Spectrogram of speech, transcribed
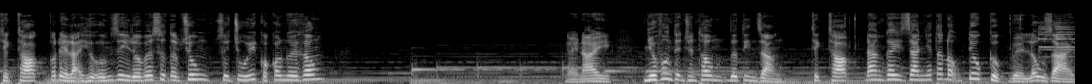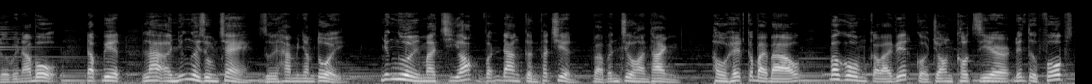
TikTok có để lại hiệu ứng gì đối với sự tập trung, sự chú ý của con người không? Ngày nay, nhiều phương tiện truyền thông đưa tin rằng TikTok đang gây ra những tác động tiêu cực về lâu dài đối với não bộ, đặc biệt là ở những người dùng trẻ dưới 25 tuổi những người mà trí óc vẫn đang cần phát triển và vẫn chưa hoàn thành. Hầu hết các bài báo, bao gồm cả bài viết của John Cotier đến từ Forbes,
